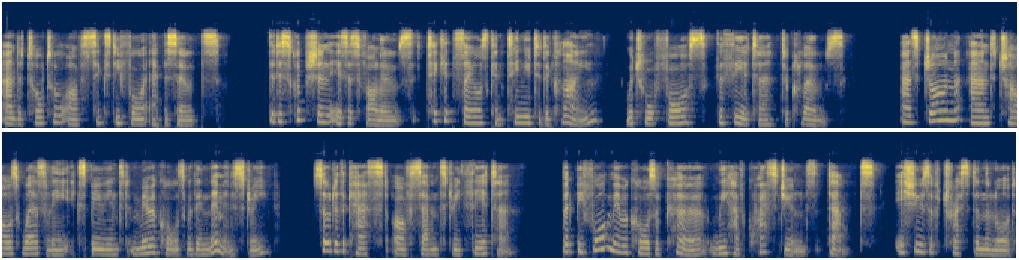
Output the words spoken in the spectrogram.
and a total of 64 episodes. The description is as follows Ticket sales continue to decline, which will force the theatre to close. As John and Charles Wesley experienced miracles within their ministry, so do the cast of Seventh Street Theatre. But before miracles occur, we have questions, doubts, issues of trust in the Lord,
